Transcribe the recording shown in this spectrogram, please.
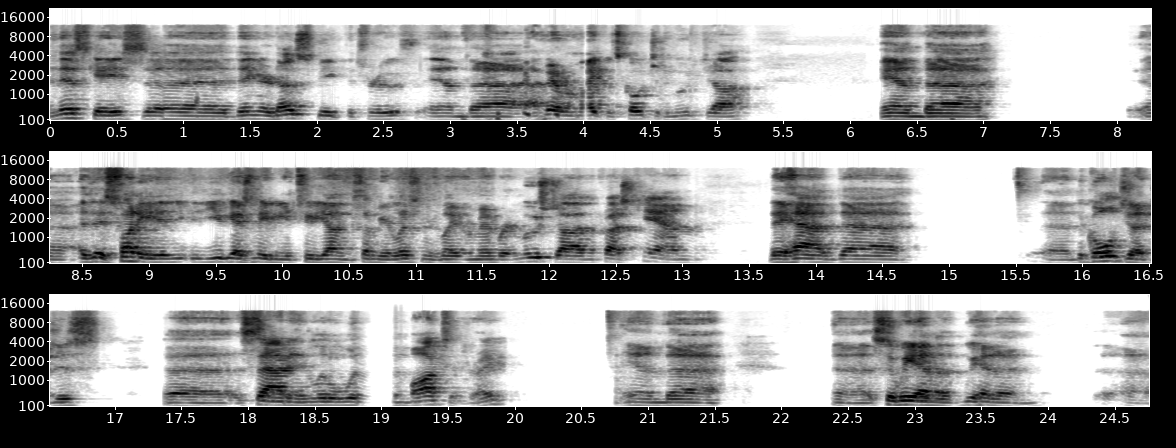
in this case, uh, Dinger does speak the truth. And uh, I remember Mike was coaching Moose Jaw, and uh, uh, it's funny. You guys may be too young. Some of your listeners might remember at Moose Jaw the Crush Can, they had uh, the goal judges sat in little wooden boxes, right? And uh, so we had a we had a, uh,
